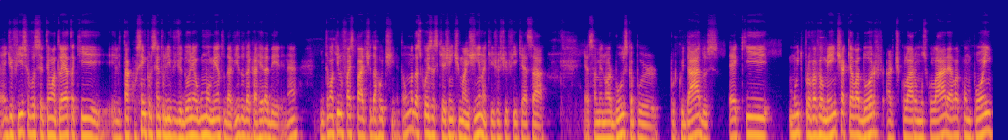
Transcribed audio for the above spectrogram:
é difícil você ter um atleta que ele está com 100% livre de dor em algum momento da vida ou da carreira dele, né? Então, aquilo faz parte da rotina. Então, uma das coisas que a gente imagina que justifique essa, essa menor busca por, por cuidados é que, muito provavelmente, aquela dor articular ou muscular, ela compõe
